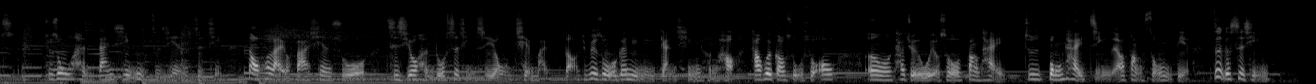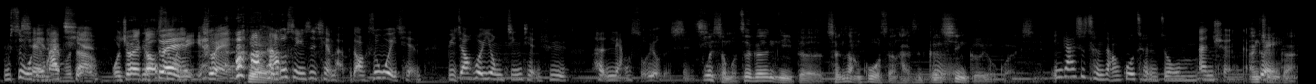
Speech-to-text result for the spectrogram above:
质，就是我很担心物质这件事情。但我后来有发现说，其实有很多事情是用钱买不到。就比如说，我跟妮妮感情很好，他会告诉我说：“哦，嗯、呃，他觉得我有时候放太就是绷太紧了，要放松一点。”这个事情不是我给他钱，钱我就会告诉你。对，很多事情是钱买不到。可是我以前比较会用金钱去衡量所有的事情。为什么？这跟你的成长过程还是跟性格有关系？应该是成长过程中安全感，安全感。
